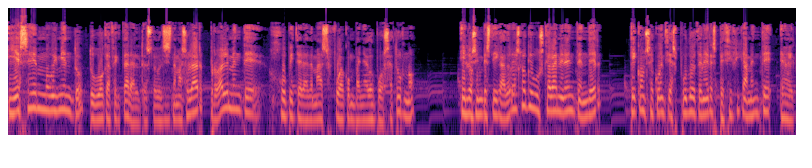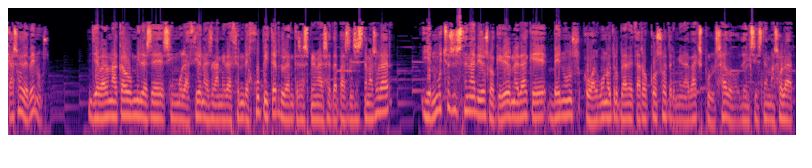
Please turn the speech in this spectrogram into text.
Y ese movimiento tuvo que afectar al resto del sistema solar, probablemente Júpiter además fue acompañado por Saturno, y los investigadores lo que buscaban era entender qué consecuencias pudo tener específicamente en el caso de Venus. Llevaron a cabo miles de simulaciones de la migración de Júpiter durante esas primeras etapas del sistema solar, y en muchos escenarios lo que vieron era que Venus o algún otro planeta rocoso terminaba expulsado del sistema solar.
